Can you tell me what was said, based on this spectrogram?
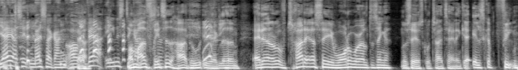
Ja, jeg har set den masser af gange, og ja. hver eneste Hvor gang... meget så- fritid har du i virkeligheden? Er det, når du er træt af at se Waterworld, du tænker, nu ser jeg sgu Titanic. Jeg elsker film,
